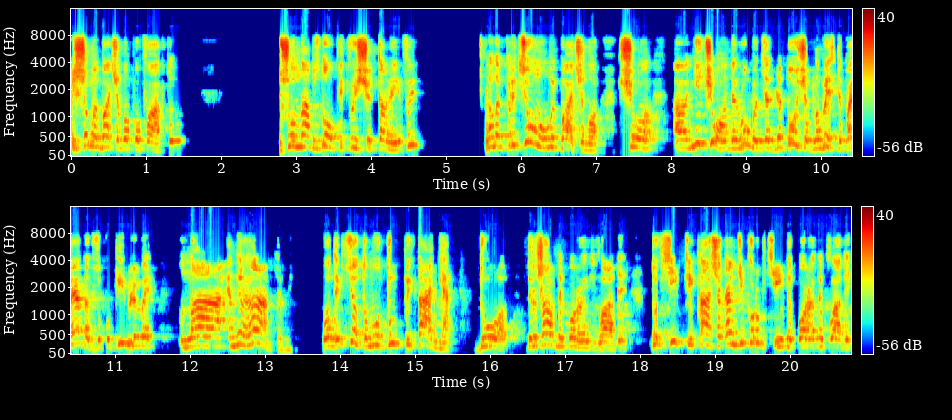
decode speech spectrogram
І що ми бачимо по факту? Що нам знову підвищують тарифи, але при цьому ми бачимо, що а, нічого не робиться для того, щоб навести порядок з закупівлями на енергоатомі. От і все. Тому тут питання до державних органів влади, до всіх цих наших антикорупційних органів влади,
